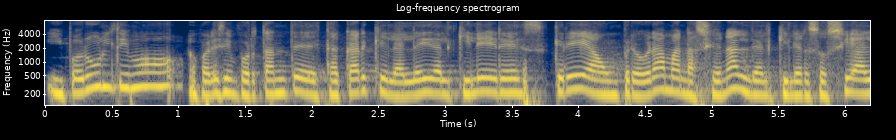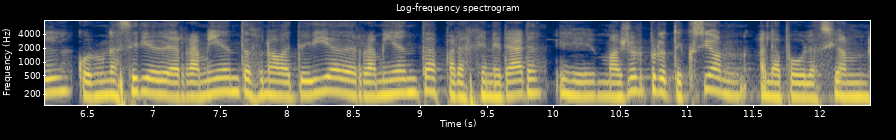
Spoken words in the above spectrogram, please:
y por último, nos parece importante destacar que la ley de alquileres crea un programa nacional de alquiler social con una serie de herramientas, una batería de herramientas para generar eh, mayor protección a la población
